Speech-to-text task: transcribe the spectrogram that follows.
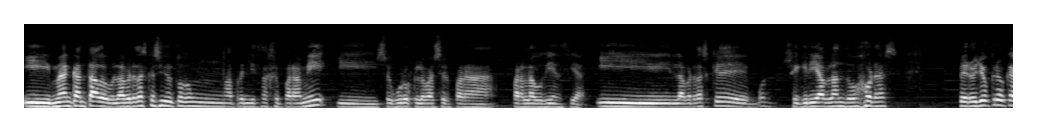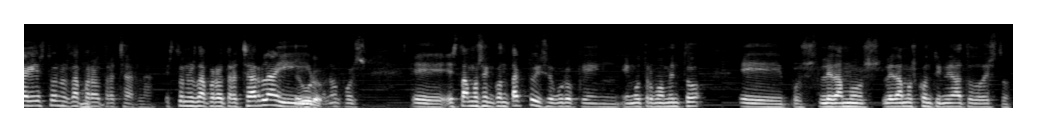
Y me ha encantado. La verdad es que ha sido todo un aprendizaje para mí y seguro que lo va a ser para, la audiencia. Y la verdad es que, bueno, seguiría hablando horas, pero yo creo que esto nos da para otra charla. Esto nos da para otra charla y, bueno, pues eh, estamos en contacto y seguro que en, otro momento eh, pues le damos, le damos continuidad a todo esto.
